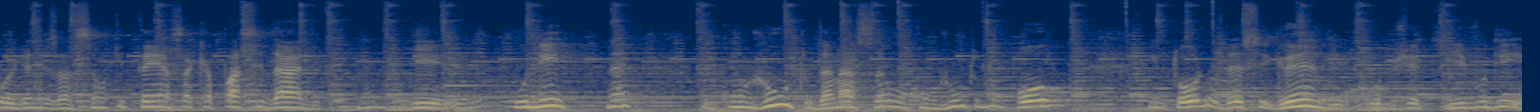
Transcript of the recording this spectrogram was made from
organização que tem essa capacidade né, de unir né, o conjunto da nação, o conjunto do povo, em torno desse grande objetivo de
